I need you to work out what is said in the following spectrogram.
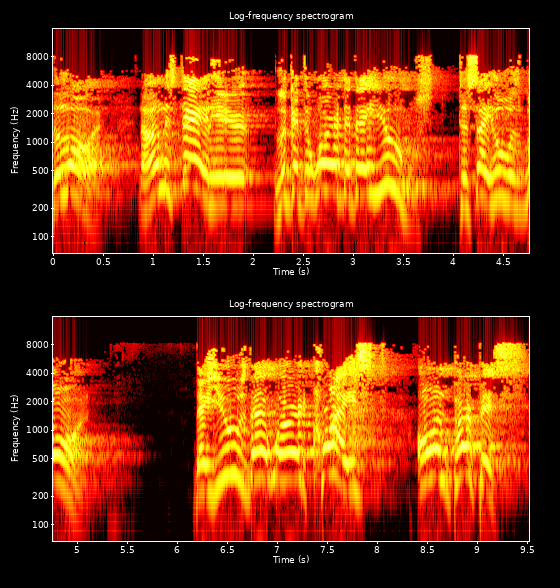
the Lord. Now understand here, look at the word that they used to say who was born. They used that word Christ on purpose.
